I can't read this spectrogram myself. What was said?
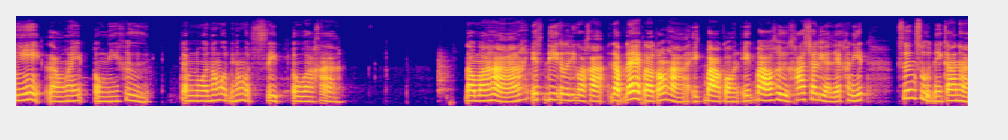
นี้เราให้ตรงนี้คือจำนวนทั้งหมดมีทั้งหมด 10 ตัวค่ะ เรามาหา SD กันเลยดีกว่าค่ะอันดับแรกเราต้องหา x bar ก่อน x bar ก็คือค่าเฉลี่ยเลขคณิต ซึ่งสูตรในการหา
